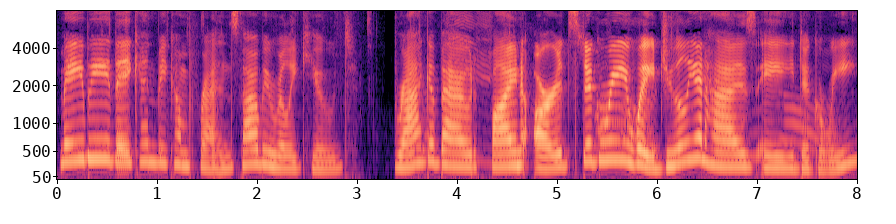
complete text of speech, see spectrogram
Maybe they can become friends. That would be really cute. Brag about fine arts degree. Wait, Julian has a degree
